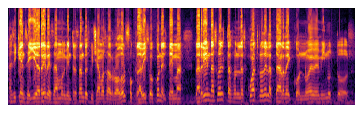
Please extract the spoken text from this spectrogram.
así que enseguida regresamos, mientras tanto escuchamos a Rodolfo Clavijo con el tema La rienda suelta, son las 4 de la tarde con 9 minutos.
